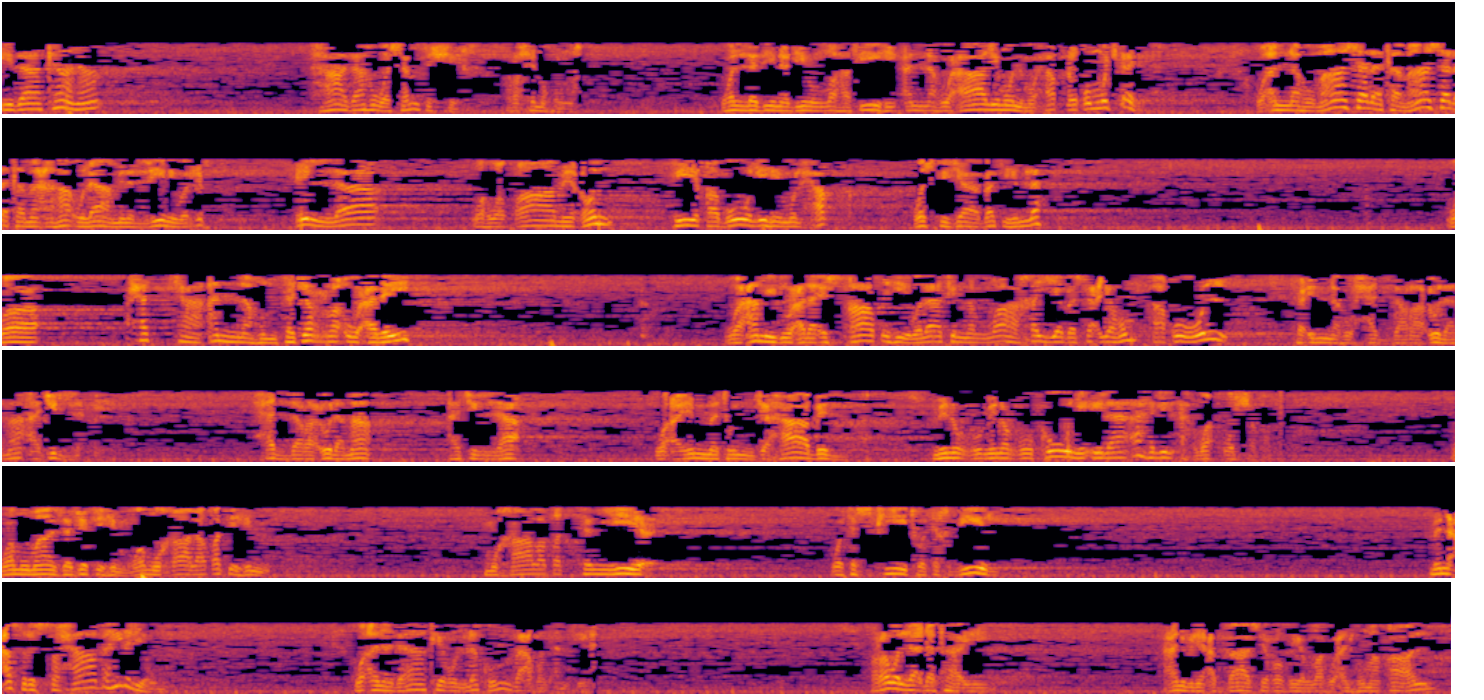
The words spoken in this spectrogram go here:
إذا كان هذا هو سمت الشيخ رحمه الله. والذي ندين الله فيه أنه عالم محقق مجتهد وأنه ما سلك ما سلك مع هؤلاء من اللين والرفق إلا وهو طامع في قبولهم الحق واستجابتهم له. أنهم تجرأوا عليه وعمدوا على إسقاطه ولكن الله خيب سعيهم. أقول فإنه حذر علماء جدا حذر علماء أجلاء. وأئمة جهابذ من من الركون إلى أهل الأهواء والشطط وممازجتهم ومخالطتهم. مخالطة تمييع وتسكيت وتخدير. من عصر الصحابة إلى اليوم. وأنا ذاكر لكم بعض الأمثلة. روى اللألكائي عن ابن عباس رضي الله عنهما قال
